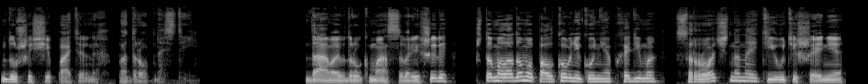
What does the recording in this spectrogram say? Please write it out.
душещипательных подробностей. Дамы вдруг массово решили, что молодому полковнику необходимо срочно найти утешение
